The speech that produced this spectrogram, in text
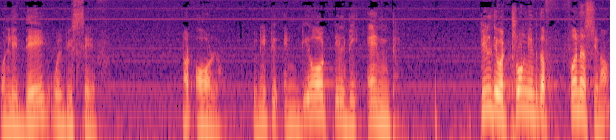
only they will be safe. Not all. You need to endure till the end. Till they were thrown into the furnace, you know.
